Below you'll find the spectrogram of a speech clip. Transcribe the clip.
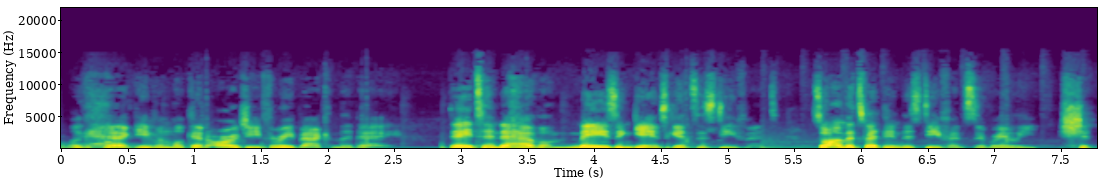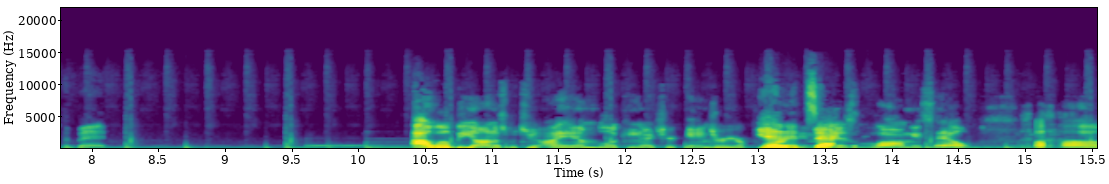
Look heck, even look at RG three back in the day. They tend to have amazing games against this defense. So I'm expecting this defense to really shit the bed. I will be honest with you. I am looking at your injury report. Yeah, and exactly. it is long as hell. Uh,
